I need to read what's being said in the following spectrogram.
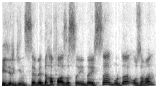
belirginse ve daha fazla sayıdaysa burada o zaman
